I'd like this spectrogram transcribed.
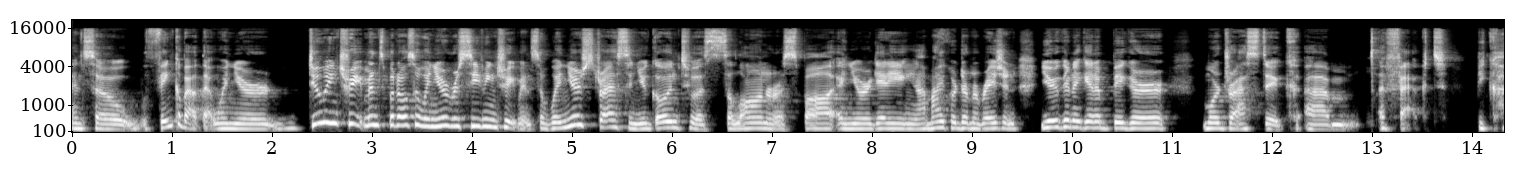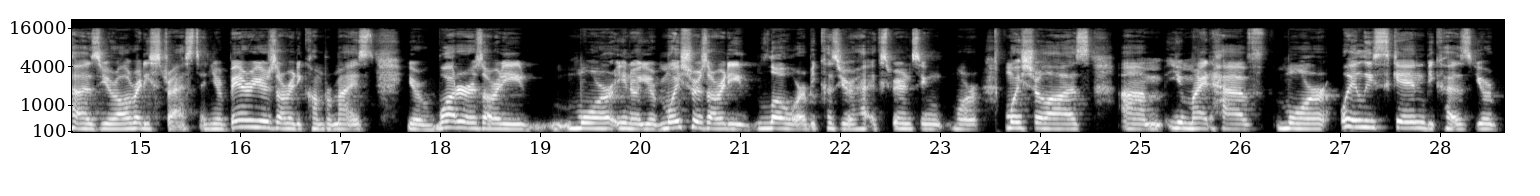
And so think about that when you're doing treatments, but also when you're receiving treatment. So when you're stressed and you go into a salon or a spa and you're getting a microdermabrasion, you're going to get a bigger, more drastic um, effect because you're already stressed and your barrier is already compromised. Your water is already more, you know, your moisture is already lower because you're experiencing more moisture loss. Um, you might have more oily skin because your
